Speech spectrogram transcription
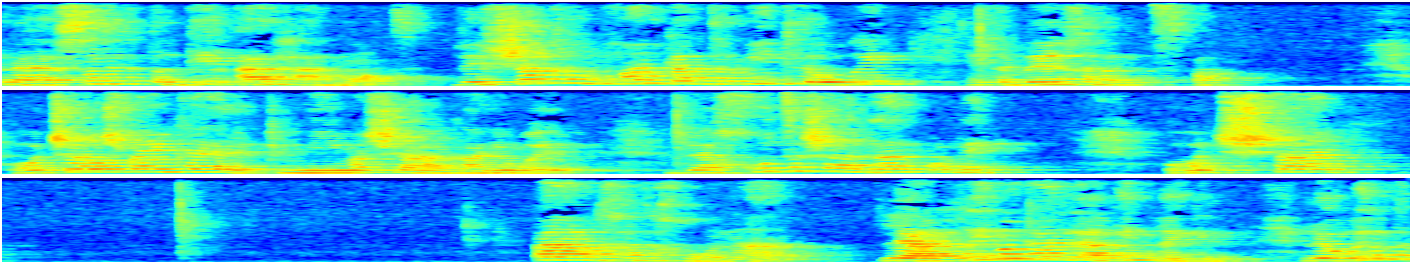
לעשות את התרגיל על האמות, ואפשר כמובן גם תמיד להוריד את הברך על הרצפה. עוד שלוש פעמים כאלה, פנימה שהאגן יורד, והחוצה שהאגן עולה. עוד שתיים. פעם אחת אחרונה, להרים אגן, להרים רגל, להוריד אותה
